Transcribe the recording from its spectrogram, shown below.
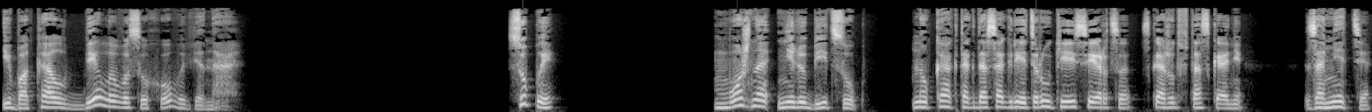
и бокал белого сухого вина. Супы. Можно не любить суп, «Но как тогда согреть руки и сердце?» — скажут в Тоскане. Заметьте,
